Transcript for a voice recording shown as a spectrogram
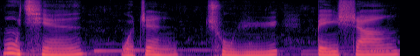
目前我正处于悲伤。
